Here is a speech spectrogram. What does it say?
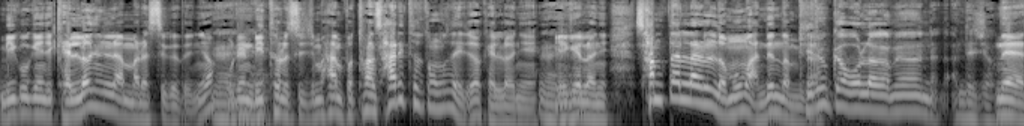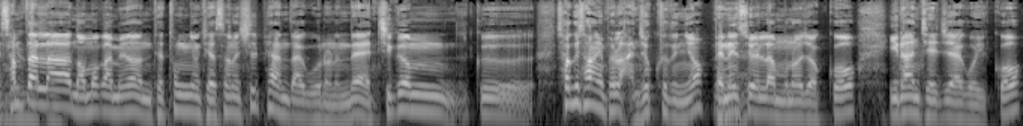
미국에 이제 갤런이라는 말을 쓰거든요. 네, 우리는 네. 리터를 쓰지만 한 보통 한 4리터 정도 되죠, 갤런이. 네. 예, 갤런이 3달러를 넘으면 안 된답니다. 기름값 올라가면 안 되죠. 네, 3달러 넘어가면 대통령 재선은 실패한다고 그러는데 지금 그 석유 상황이 별로 안 좋거든요. 베네수엘라 무너졌고 이란 제재하고 있고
